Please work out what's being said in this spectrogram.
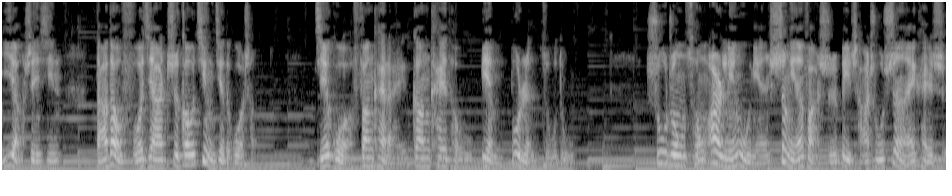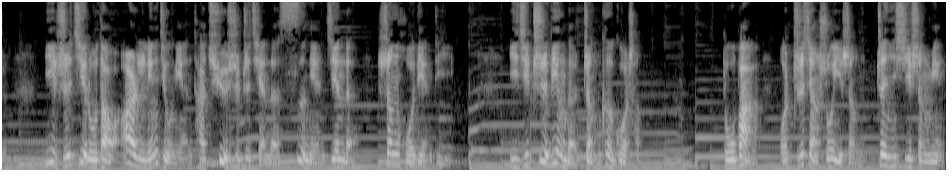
以养身心，达到佛家至高境界的过程。结果翻开来，刚开头便不忍卒读。书中从2005年圣严法师被查出肾癌开始，一直记录到2009年他去世之前的四年间的生活点滴，以及治病的整个过程。读罢，我只想说一声：珍惜生命。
